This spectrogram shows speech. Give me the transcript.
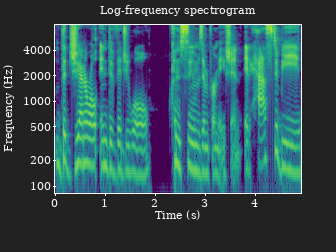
the general individual consumes information. It has to be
